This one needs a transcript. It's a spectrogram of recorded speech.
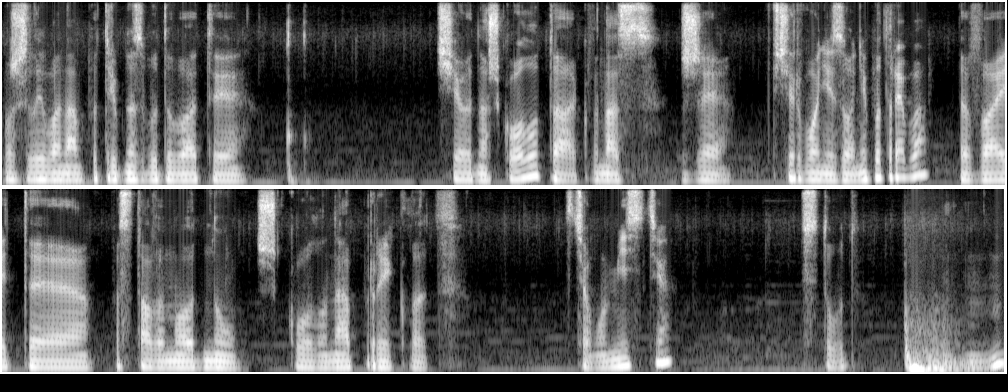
Можливо, нам потрібно збудувати ще одну школу. Так, в нас вже в червоній зоні потреба. Давайте поставимо одну школу, наприклад, в цьому місці. Ось тут. Угу.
